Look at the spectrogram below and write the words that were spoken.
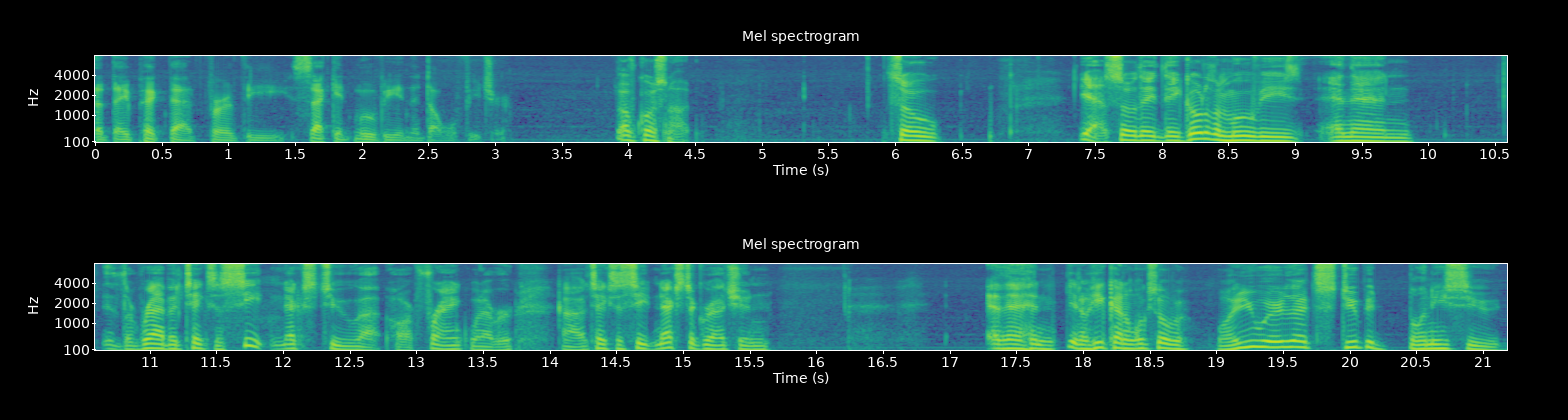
that they picked that for the second movie in the double feature. Of course not. So, yeah, so they, they go to the movies, and then the rabbit takes a seat next to, uh, or Frank, whatever, uh, takes a seat next to Gretchen. And then, you know, he kind of looks over. Why do you wear that stupid bunny suit?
